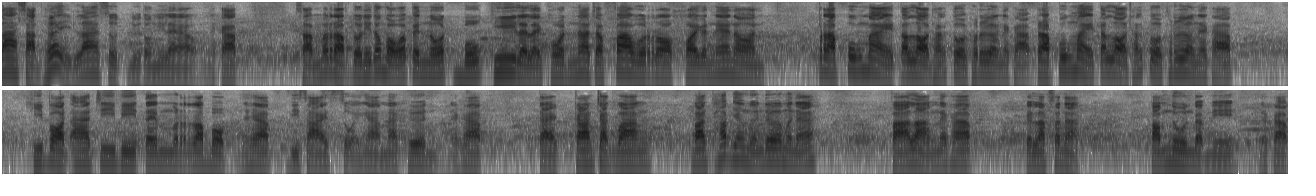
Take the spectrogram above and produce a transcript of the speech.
ล่าสัตว์ เฮ้ย ล่าสุดอยู่ตรงนี้แล้วนะครับสำหรับตัวนี้ต้องบอกว่าเป็นโน้ตบุ๊กที่หลายๆ คนน่าจะเฝ้ารอคอยกันแน่นอน ปรับปรุงใหม่ตลอดทั้งตัวเครื่องนะครับ ปรับปรุงใหม่ตลอดทั้งตัวเครื่องนะครับ คีย์บอร์ด RGB เต็มระบบนะครับ ดีไซน์สวยงามมากขึ้นนะครับ แต่การจัดวางบานพับยังเหมือนเดิมอะนะ ฝาหลังนะครับ เป็นลักษณะปั๊มนูนแบบนี้นะครับ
